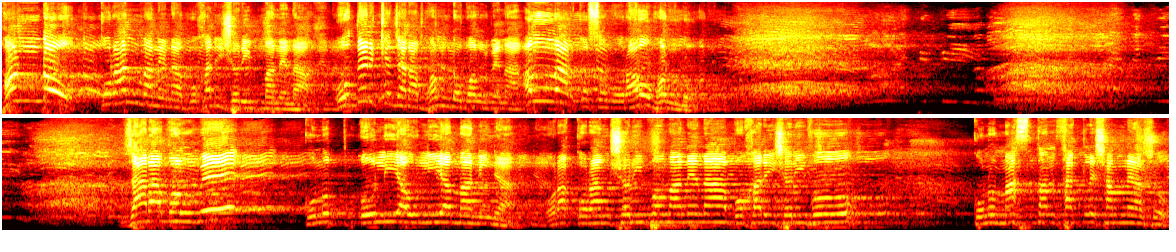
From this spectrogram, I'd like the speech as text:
ভণ্ড, কোরআন মানে না, বুখারি শরীফ মানে না, ওদেরকে যারা ভণ্ড বলবে না, আল্লাহর কসম, ওরাও ভণ্ড। যারা বলবে, কোন ওলিয়া উলিয়া মানি না, ওরা কোরআন শরীফও মানে না, বোখারি শরীফও। কোন মাস্তান থাকলে সামনে আসো।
